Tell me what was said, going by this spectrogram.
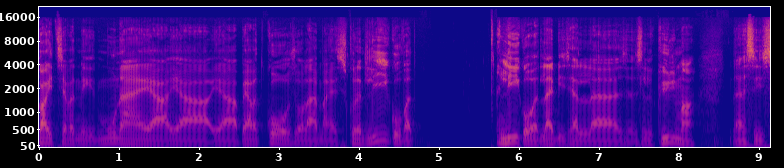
kaitsevad mingeid mune ja, ja, ja peavad koos olema ja siis, kui nad liiguvad, liiguvad läbi selle, selle külma, siis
